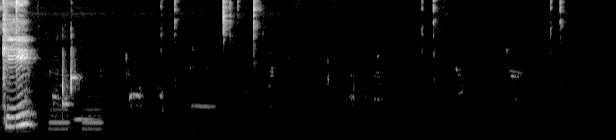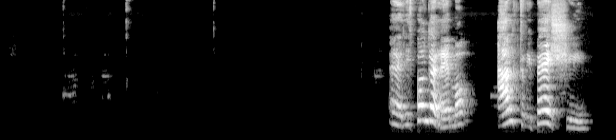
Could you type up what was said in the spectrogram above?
chi? E risponderemo altri pesci.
